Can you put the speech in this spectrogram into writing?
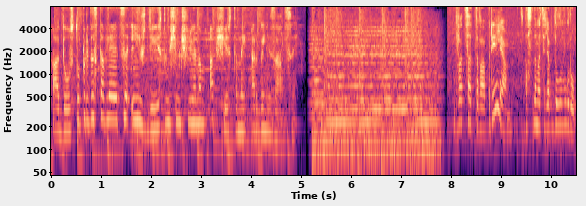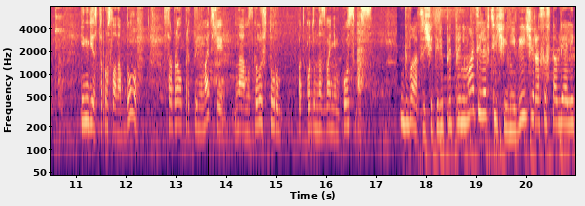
а доступ предоставляется лишь действующим членам общественной организации. 20 апреля основатель Абдулов Group, инвестор Руслан Абдулов, собрал предпринимателей на мозговой штурм под кодовым названием «Космос». 24 предпринимателя в течение вечера составляли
